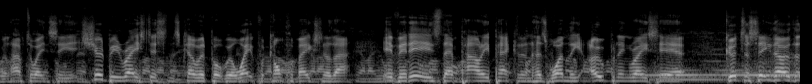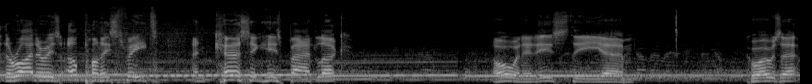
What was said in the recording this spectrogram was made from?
We'll have to wait and see. It should be race distance covered, but we'll wait for confirmation of that. If it is, then Pauli Pekkanen has won the opening race here. Good to see, though, that the rider is up on his feet and cursing his bad luck. Oh, and it is the um, Kuoza,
